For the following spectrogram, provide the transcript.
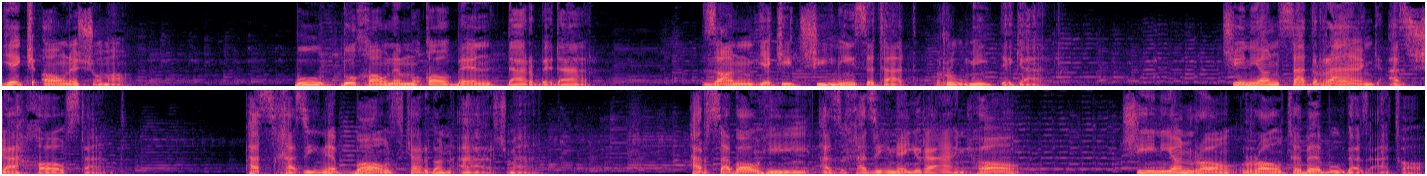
یک آن شما. بود دو خانه مقابل در به در. زان یکی چینی ستد رومی دگر. چینیان صد رنگ از شه خواستند. پس خزینه باز کرد آن ارجمند. هر صباحی از خزینه رنگ ها چینیان را راتبه بود از عطا.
